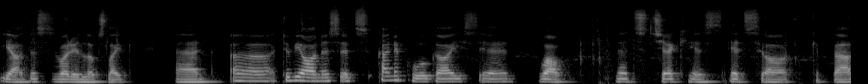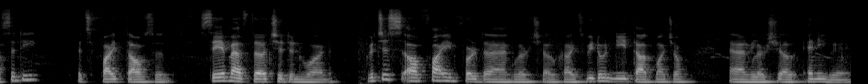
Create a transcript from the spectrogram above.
yeah, this is what it looks like. And uh, to be honest, it's kind of cool, guys. And wow, let's check his its uh capacity. It's 5,000, same as the chitin one, which is uh fine for the angler gel, guys. We don't need that much of angler gel anyway.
